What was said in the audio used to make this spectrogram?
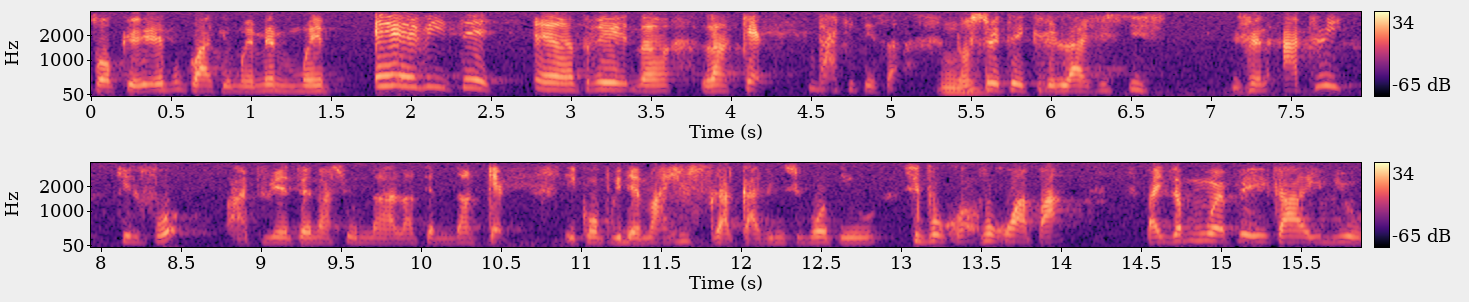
pour que, et pourquoi que moi-même, moi, éviter d'entrer dans l'enquête. Pas quitter ça. Mmh. Donc, souhaiter que la justice un appui qu'il faut, appui international en termes d'enquête, y compris des magistrats qui viennent supporter. Si pourquoi, pourquoi pas? Par exemple, moi, pays caribéen,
